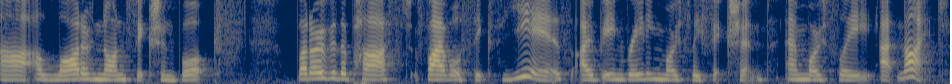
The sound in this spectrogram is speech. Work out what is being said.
uh, a lot of nonfiction books. But over the past five or six years, I've been reading mostly fiction and mostly at night.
